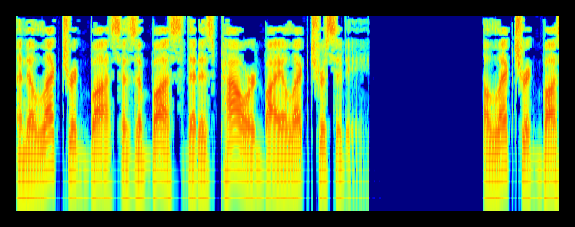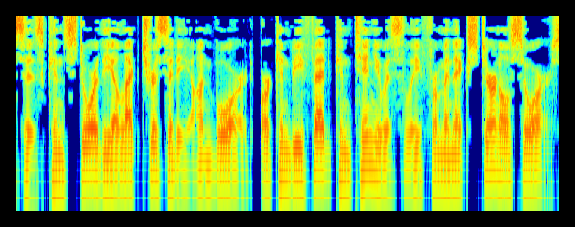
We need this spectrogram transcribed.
An electric bus is a bus that is powered by electricity. Electric buses can store the electricity on board, or can be fed continuously from an external source.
